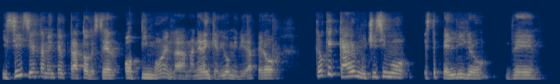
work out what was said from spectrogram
y sí, ciertamente trato de ser óptimo en la manera en que vivo mi vida, pero creo que cabe muchísimo este peligro de,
